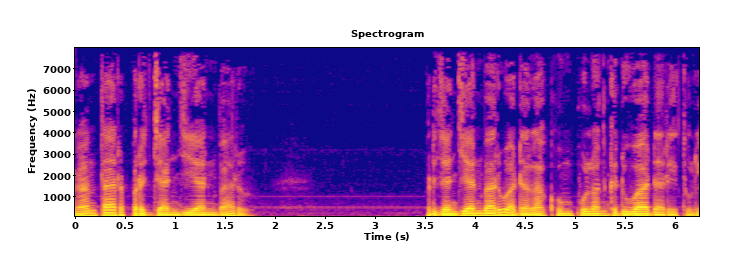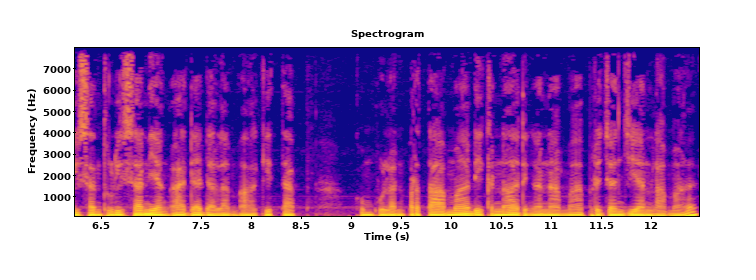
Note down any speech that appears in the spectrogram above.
Pengantar Perjanjian Baru Perjanjian Baru adalah kumpulan kedua dari tulisan-tulisan yang ada dalam Alkitab. Kumpulan pertama dikenal dengan nama Perjanjian Lama.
